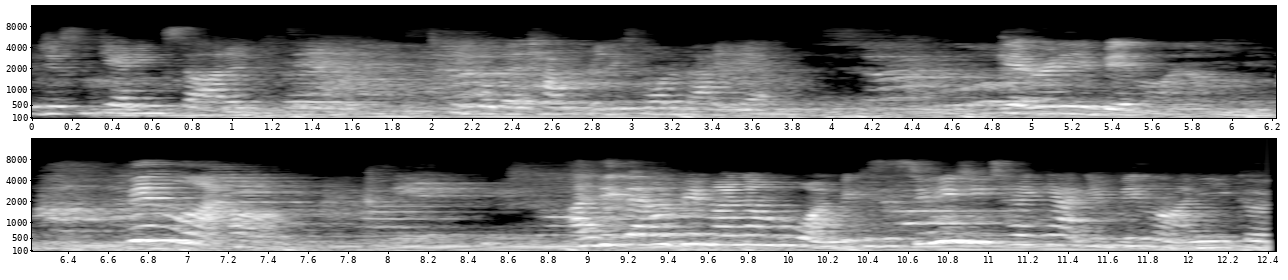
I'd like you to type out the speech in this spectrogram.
for just getting started for people that haven't really thought about it yet? Get ready your bin liner. Bin liner. I think that would be my number one because as soon as you take out your bin liner, you go,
